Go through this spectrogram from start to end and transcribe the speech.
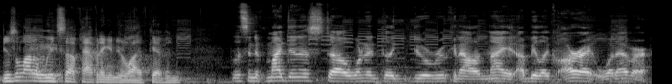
there's a lot of weird stuff happening in your life, Kevin. Listen if my dentist uh, wanted to like do a root canal at night I'd be like all right whatever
